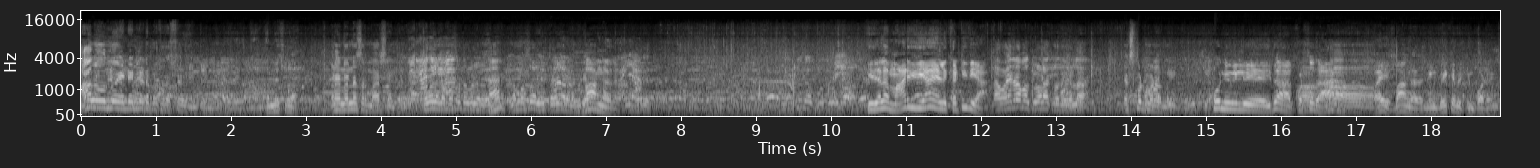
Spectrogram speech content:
ಹಾಲು ಒಂದು ಎಂಟೆಂಟು ಲೀಟರ್ ಬರ್ತದೆ ಅಷ್ಟೇ. ಅಣ್ಣ ನಮ್ಮ ಹೆಸರು? ಅಣ್ಣ ನನ್ನ ಹೆಸರು ಮಾರ್ಷ್ ಅಂತ ಹೇಳಿ. ತಗೊಳ್ಳಿ ನಮ್ಮ ಹೆಸರು ತಗೊಳ್ಳಿ ಹಾ? ನಮ್ಮ ಹೆಸರು ಅಲ್ಲಿ ತಗೊಳ್ಳಿ ಅಣ್ಣ ಬಾ ಹಂಗಾದ್ರೆ. ಇದೆಲ್ಲ ಮಾರಿದ್ಯಾ ಎಲ್ಲಿ ಕಟ್ಟಿದ್ಯಾ? ನಾವು ಹೈದರಾಬಾದ್ ಲೋಡ್ ಹಾಕೋದು ಎಲ್ಲ ಎಕ್ಸ್ಪೋರ್ಟ್ ಮಾಡೋದು. ಓ ನೀವು ಇಲ್ಲಿ ಇದು ಕೊಡ್ತದಾ ಹಾ, ಹಾ, ಹಾ. ಬೈ ಬಾ ಹಂಗಾದ್ರೆ ನಿಂಗೆ ಬೇಕೇ ಬೇಕು ಇಂಪಾರ್ಟೆಂಟ್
